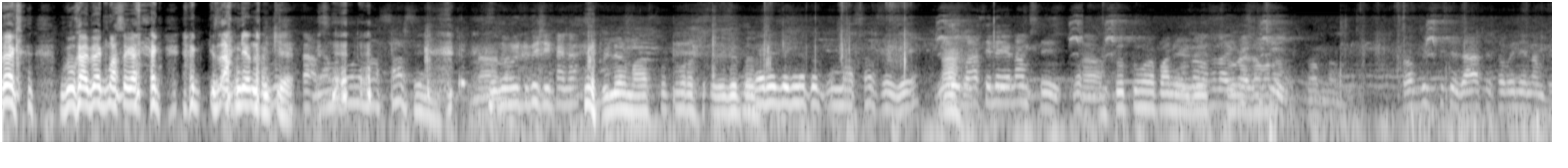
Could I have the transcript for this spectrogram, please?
ব্যাগ গুখায় ব্যাগ মাসে গেলে জাহাঙ্গীরের নাম কি? হয় মাছ না। শুধু একটু বেশি খায় না? বিলের মাছ তো তোমরা এই যে তো বাইরে যেগুলো তো মাছ ছাড়ছে যে। মাছ এলে নামছে। তো তোমরা পানি এই যে শুকায় যাব না, সব নাম। সব বৃষ্টিতে যা আছে সবাই নিয়ে নামবে।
